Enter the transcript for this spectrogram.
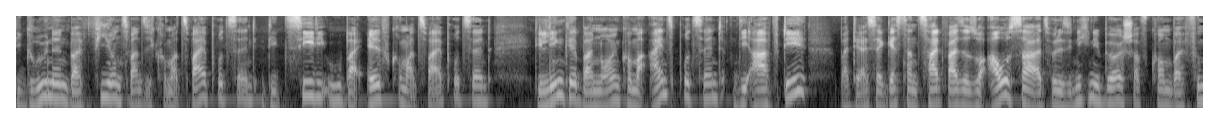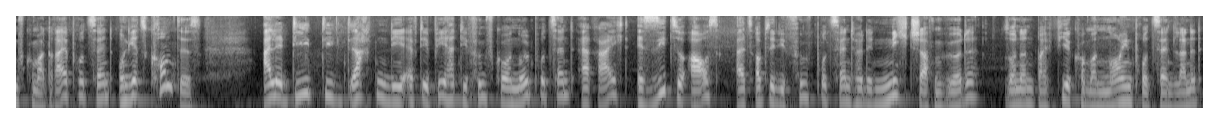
die Grünen bei 24,2 Prozent, die CDU bei 11,2 Prozent, die Linke bei 9,1 Prozent, die AfD, bei der es ja gestern zeitweise so aussah, als würde sie nicht in die Bürgerschaft kommen, bei 5,3 Prozent. Und jetzt kommt es alle die, die dachten, die FDP hat die 5,0 Prozent erreicht. Es sieht so aus, als ob sie die 5 Prozent Hürde nicht schaffen würde, sondern bei 4,9 Prozent landet.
